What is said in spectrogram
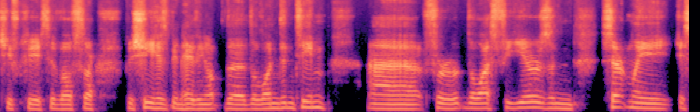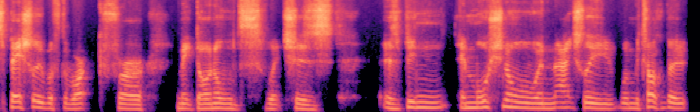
chief creative officer, but she has been heading up the the London team uh, for the last few years, and certainly, especially with the work for McDonald's, which is has been emotional. And actually, when we talk about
